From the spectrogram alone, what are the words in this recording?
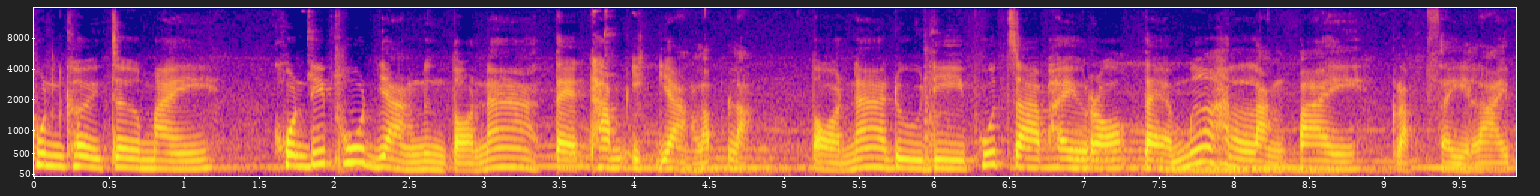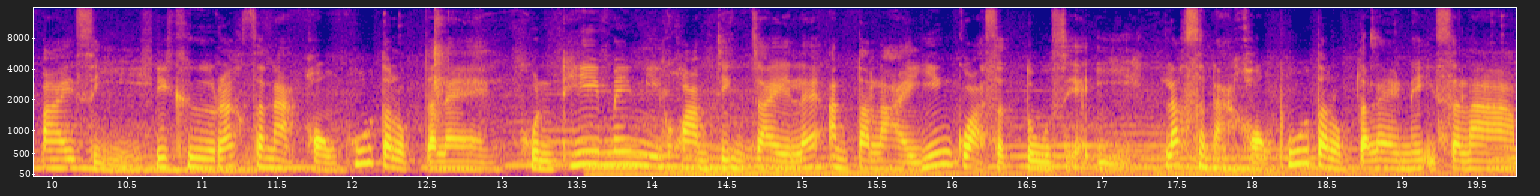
คุณเคยเจอไหม คนที่พูดอย่างหนึ่งต่อหน้า แต่ทำอีกอย่างลับหลัง ต่อหน้าดูดีพูดจาไพเราะ แต่เมื่อหันหลังไปกลับใส่ลายป้ายสี นี่คือลักษณะของผู้ตลบตะแลง คนที่ไม่มีความจริงใจและอันตรายยิ่งกว่าศัตรูเสียอีก ลักษณะของผู้ตลบตะแลงในอิสลาม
